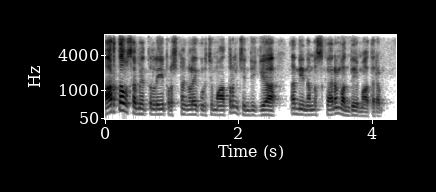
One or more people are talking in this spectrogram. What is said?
ആർത്തവ സമയത്തുള്ള ഈ പ്രശ്നങ്ങളെക്കുറിച്ച് മാത്രം ചിന്തിക്കുക. നന്ദി നമസ്കാരം വന്ദേ മാതരം.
